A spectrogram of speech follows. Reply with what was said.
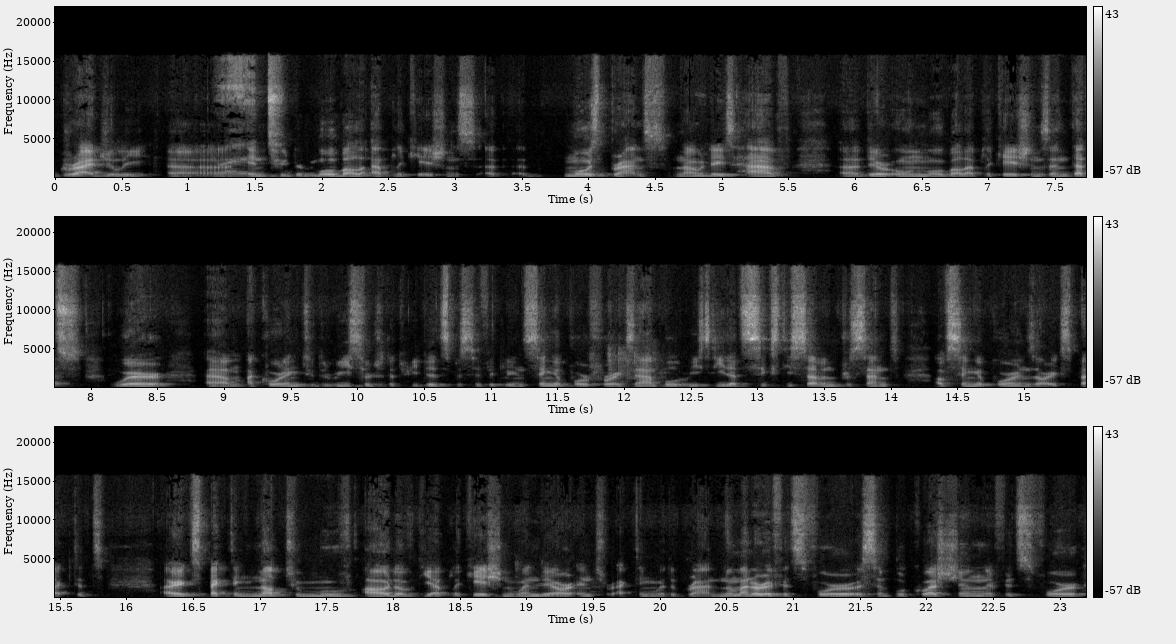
gradually uh, right. into the mobile applications. Uh, uh most brands nowadays mm. have uh, their own mobile applications, and that's where, um, according to the research that we did specifically in Singapore, for example, we see that 67% of Singaporeans are expected are expecting not to move out of the application when they are interacting with the brand, no matter if it's for a simple question, if it's for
